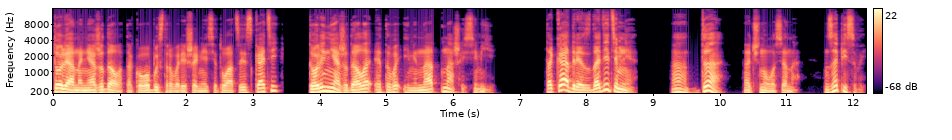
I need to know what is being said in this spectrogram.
То ли она не ожидала такого быстрого решения ситуации с Катей, то ли не ожидала этого именно от нашей семьи. «Так адрес дадите мне?» «А, да», — очнулась она. «Записывай».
